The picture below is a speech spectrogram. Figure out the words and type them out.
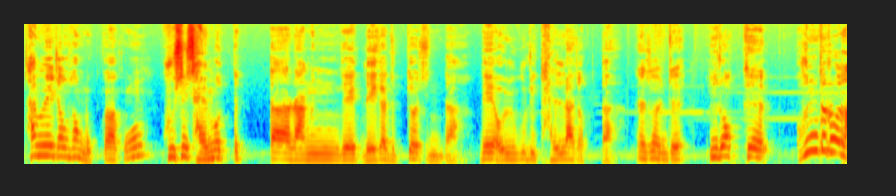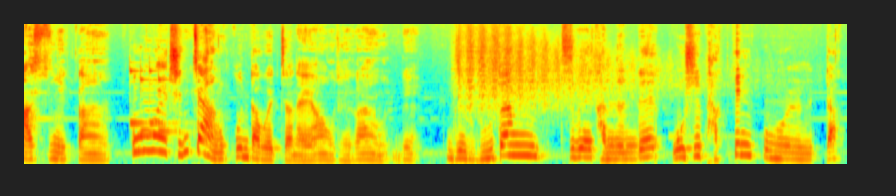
3일 정성 못 가고 굿이 잘못됐다라는 게 내가 느껴진다. 내 얼굴이 달라졌다. 그래서 이제 이렇게 흔들어 놨으니까 꿈을 진짜 안 꾼다고 했잖아요. 제가. 근데 이제 무당집에 갔는데 옷이 바뀐 꿈을 딱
